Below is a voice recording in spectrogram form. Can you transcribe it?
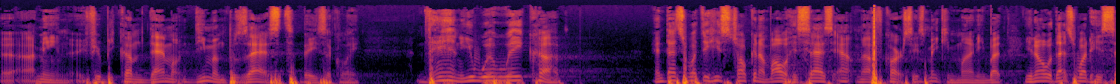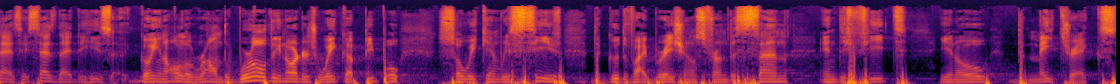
I mean, if you become demon, demon possessed, basically, then you will wake up. And that's what he's talking about. He says, uh, of course, he's making money, but you know, that's what he says. He says that he's going all around the world in order to wake up people so we can receive the good vibrations from the sun and defeat, you know, the matrix.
